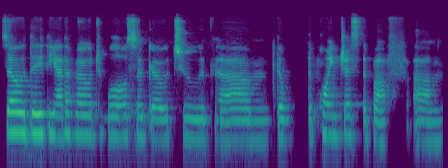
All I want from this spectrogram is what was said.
So the the other vote will also go to the um, the the point just above. Um,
